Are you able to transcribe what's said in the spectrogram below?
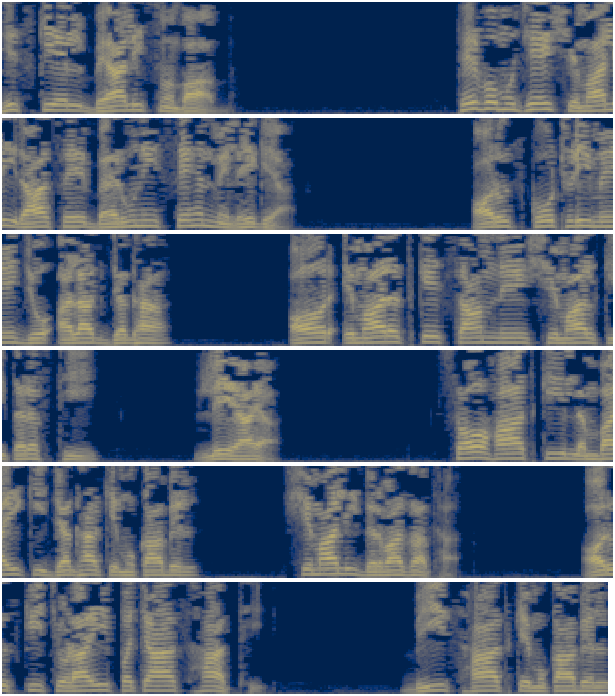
ہسکیل بیالیسواں باب۔ پھر وہ مجھے شمالی راہ سے بیرونی سہن میں لے گیا اور اس کوٹڑی میں جو الگ جگہ اور عمارت کے سامنے شمال کی طرف تھی، لے آیا۔ سو ہاتھ کی لمبائی کی جگہ کے مقابل شمالی دروازہ تھا اور اس کی چوڑائی پچاس ہاتھ تھی۔ بیس ہاتھ کے مقابل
